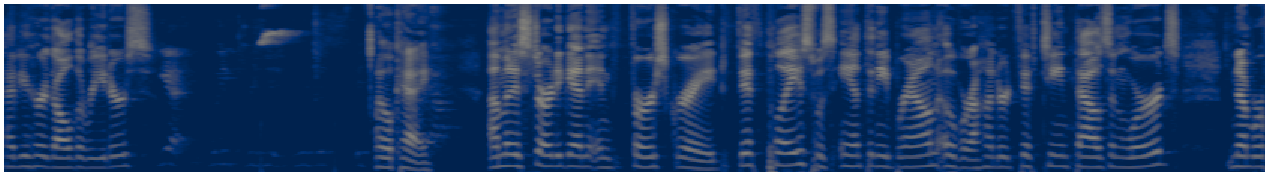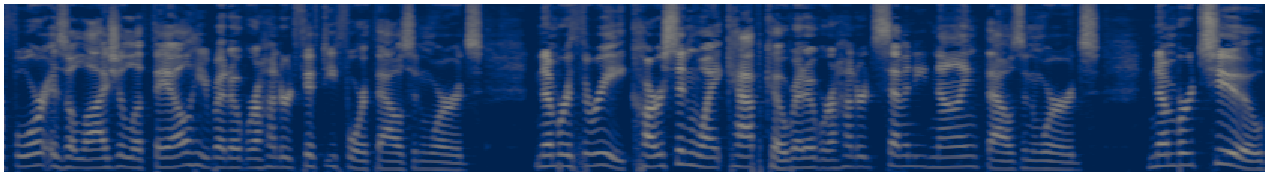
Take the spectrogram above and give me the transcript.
Have you heard all the readers? Yeah, we, we, just, we just Okay. I'm going to start again in first grade. Fifth place was Anthony Brown, over 115,000 words. Number four is Elijah LaFale. He read over 154,000 words. Number three, Carson White Capco, read over 179,000 words. Number two,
